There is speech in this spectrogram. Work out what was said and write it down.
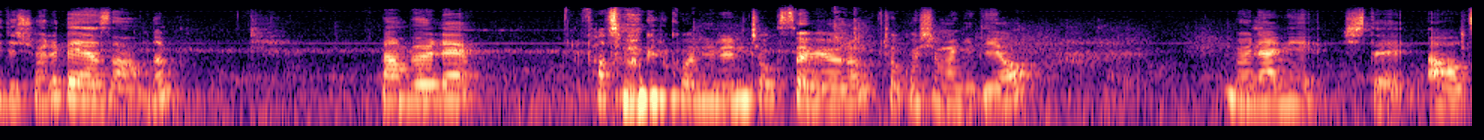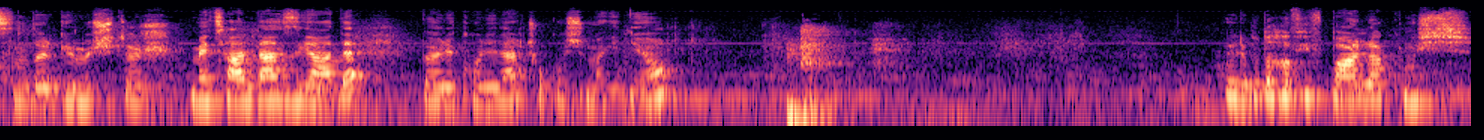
Bir de şöyle beyaz aldım. Ben böyle Fatma Gül kolyelerini çok seviyorum. Çok hoşuma gidiyor. Böyle hani işte altındır, gümüştür, metalden ziyade böyle kolyeler çok hoşuma gidiyor. Böyle bu da hafif parlakmış.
